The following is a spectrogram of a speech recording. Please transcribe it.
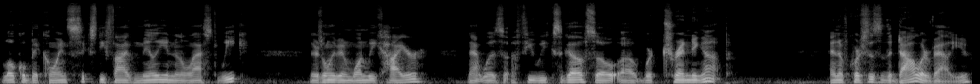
local Bitcoin, 65 million in the last week. There's only been one week higher. That was a few weeks ago, so uh, we're trending up. And of course, this is the dollar value.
